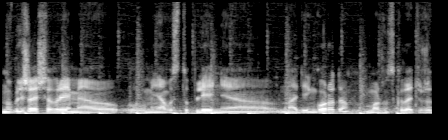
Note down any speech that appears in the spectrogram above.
Ну, в ближайшее время у меня выступление на День города, можно сказать, уже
